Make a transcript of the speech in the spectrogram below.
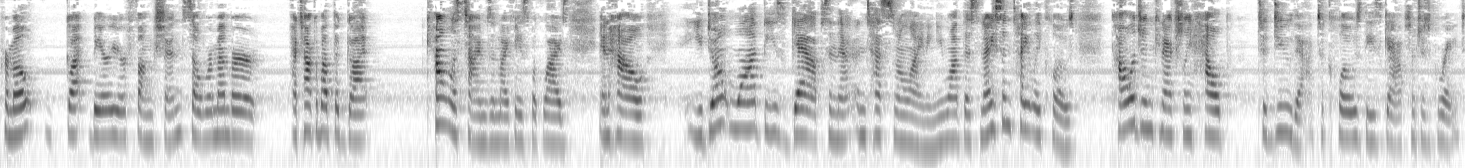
promote gut barrier function. So remember, I talk about the gut countless times in my Facebook lives and how you don't want these gaps in that intestinal lining. You want this nice and tightly closed. Collagen can actually help to do that, to close these gaps, which is great.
